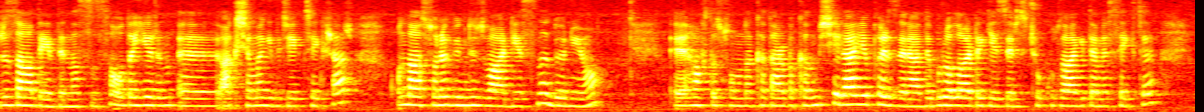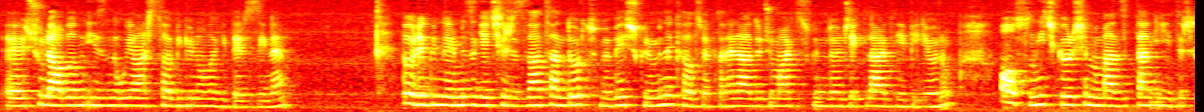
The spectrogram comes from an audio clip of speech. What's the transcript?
Rıza da evde nasılsa. O da yarın e, akşama gidecek tekrar. Ondan sonra gündüz vardiyasına dönüyor. E, hafta sonuna kadar bakalım bir şeyler yaparız herhalde. Buralarda gezeriz çok uzağa gidemesek de. E, Şule ablanın izni uyarsa bir gün ona gideriz yine. Böyle günlerimizi geçiririz. Zaten 4 mü 5 gün mü ne kalacaklar? Herhalde cumartesi günü dönecekler diye biliyorum. Olsun hiç görüşememezlikten iyidir.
